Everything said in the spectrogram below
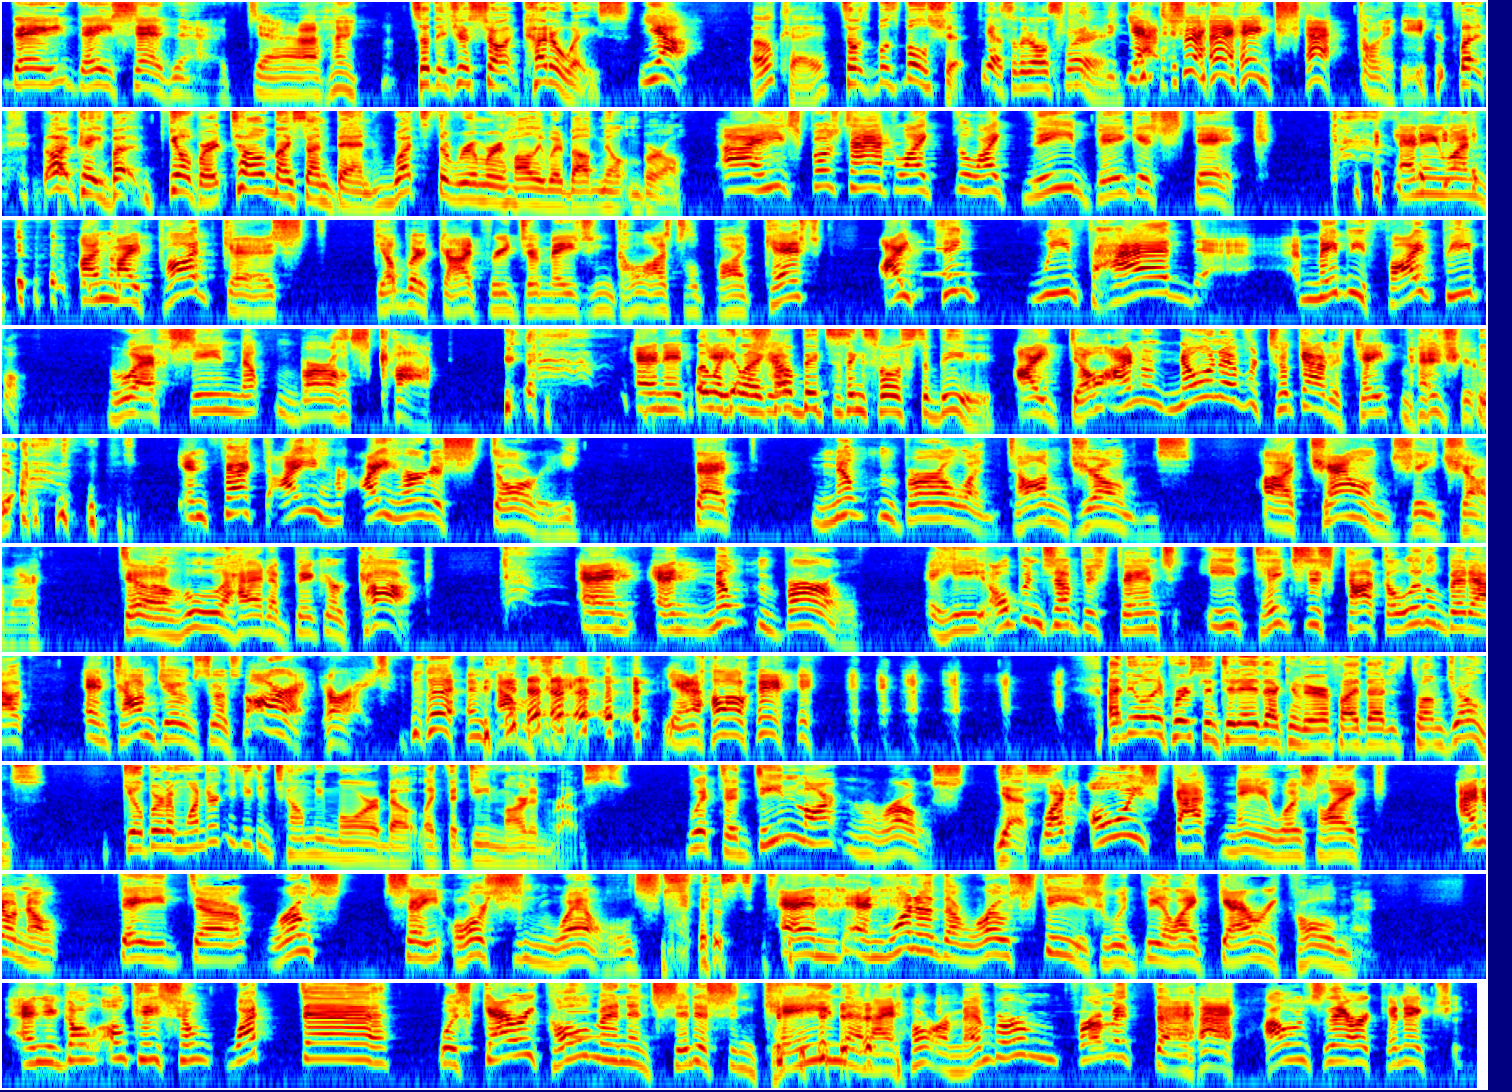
they they said that. Uh, So they just shot cutaways. yeah, Okay. So it was bullshit. Yeah. So they're all swearing. yes, exactly. But okay, but Gilbert, tell my son Ben, what's the rumor in Hollywood about Milton Berle? Uh, he's supposed to have like the, like the biggest dick anyone on my podcast, Gilbert Gottfried's Amazing Colossal Podcast, I think we've had uh, maybe five people who have seen Milton Berle's cock. And it like, it's like a- how big's the thing supposed to be? I don't. I don't. No one ever took out a tape measure. Yeah. In fact, I I heard a story that Milton Berle and Tom Jones uh, challenged each other to who had a bigger cock, and and Milton Berle he opens up his pants, he takes his cock a little bit out, and Tom Jones goes, "All right, all right," and that was it. You know. And the only person today that can verify that is Tom Jones. Gilbert, I'm wondering if you can tell me more about like the Dean Martin roasts. with the Dean Martin roast, Yes. what always got me was like, I don't know, they'd uh, roast, say, Orson Welles, Yes. and and one of the roastees would be like Gary Coleman, and you go, okay, so what uh, was Gary Coleman and Citizen Kane, and I don't remember him from it. Uh, how's there a connection?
